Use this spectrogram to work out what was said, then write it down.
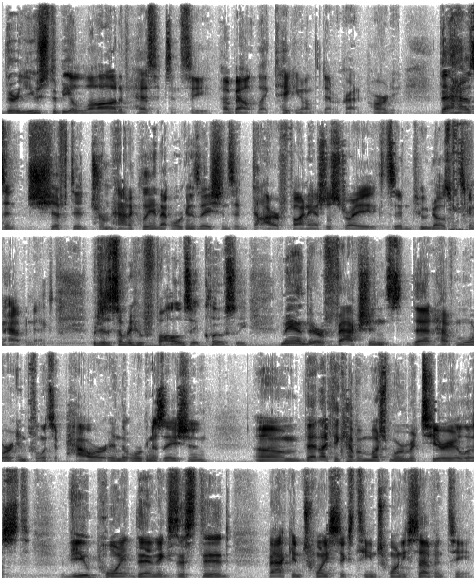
there used to be a lot of hesitancy about like taking on the Democratic Party. That hasn't shifted dramatically, and that organization's in dire financial straits, and who knows what's going to happen next. But as somebody who follows it closely, man, there are factions that have more influence and power in the organization um, that I think have a much more materialist viewpoint than existed back in 2016 2017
